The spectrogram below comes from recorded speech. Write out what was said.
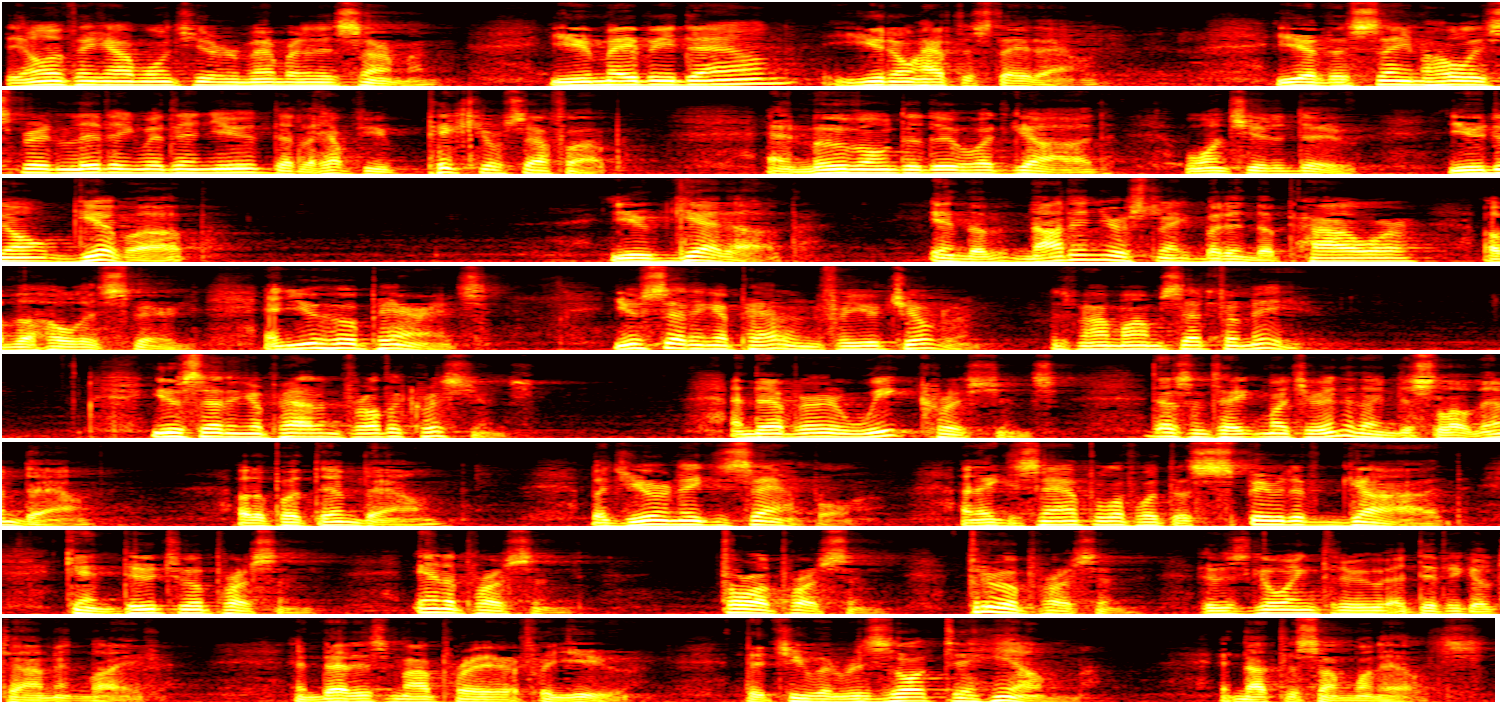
The only thing I want you to remember in this sermon, you may be down, you don't have to stay down. You have the same Holy Spirit living within you that'll help you pick yourself up and move on to do what God wants you to do. You don't give up. You get up in the, not in your strength, but in the power of the Holy Spirit. And you who are parents, you're setting a pattern for your children, as my mom said for me. You're setting a pattern for other Christians. And they're very weak Christians. It doesn't take much of anything to slow them down or to put them down. But you're an example, an example of what the Spirit of God can do to a person, in a person, for a person, through a person who is going through a difficult time in life. And that is my prayer for you, that you would resort to Him and not to someone else.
